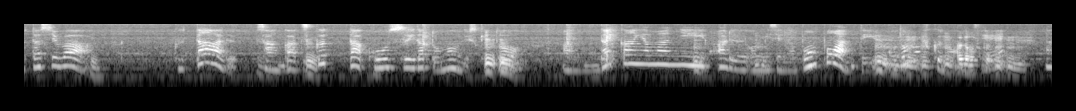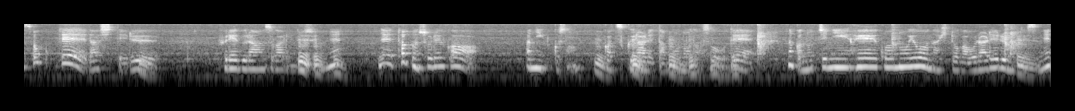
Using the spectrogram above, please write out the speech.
私は、うん。グタールさんが作った香水だと思うんですけど、うんうん。あの代官山にあるお店のボンポワンっていう子供服のお店うんあそこで出してうるん。フレグランスがあるんですよね、で多分それがアニックさんが作られたものだそうでなんか後に「へえこのような人がおられるのですね」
